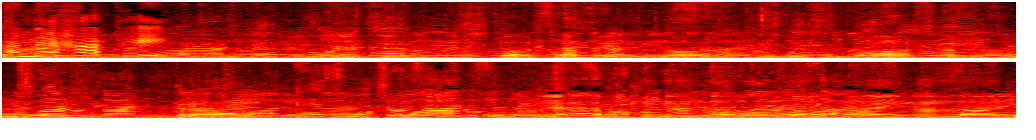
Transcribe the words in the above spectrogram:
and they're happy. God's happy. God's happy. Yeah, propaganda. Lying and lying.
